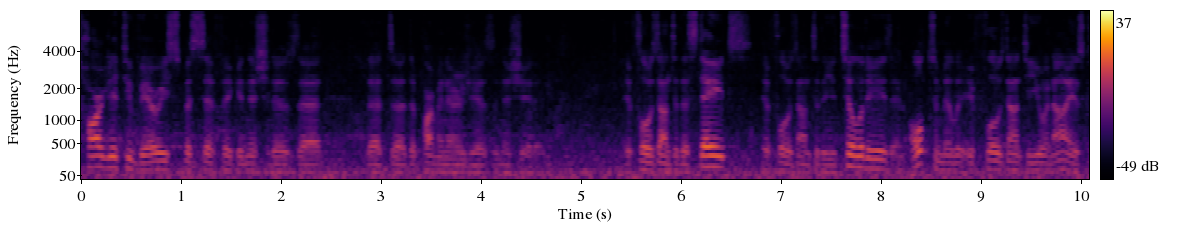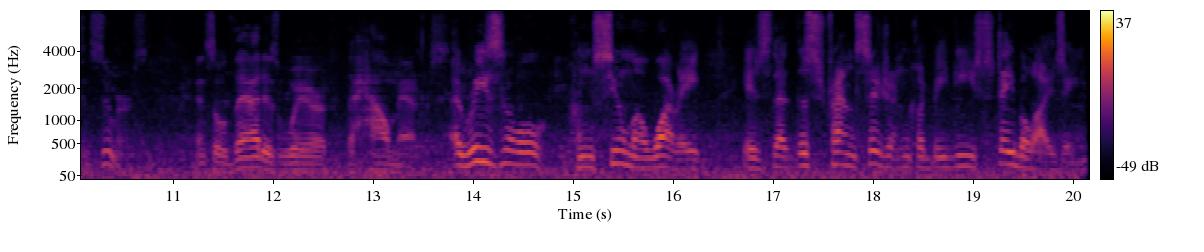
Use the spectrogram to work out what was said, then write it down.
targeted to very specific initiatives that, that uh, Department of Energy has initiated. It flows down to the states, it flows down to the utilities, and ultimately it flows down to you and I as consumers. And so that is where the how matters. A reasonable consumer worry is that this transition could be destabilizing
